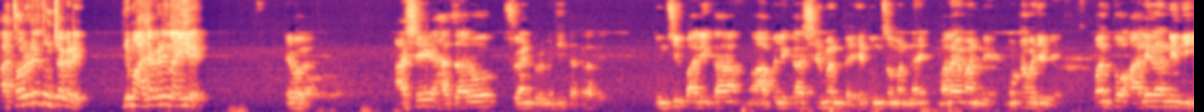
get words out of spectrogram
अथॉरिटी आहे तुमच्याकडे जे माझ्याकडे नाही आहे. हे बघा. असे हजारो स्वयंप्रेमीची तक्रार आहे. तुमची पालिका महापालिका श्रीमंत आहे हे तुमचं म्हणणं आहे. मलाही मान्य आहे. मोठं बजेट आहे. पण तो आलेला निधी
